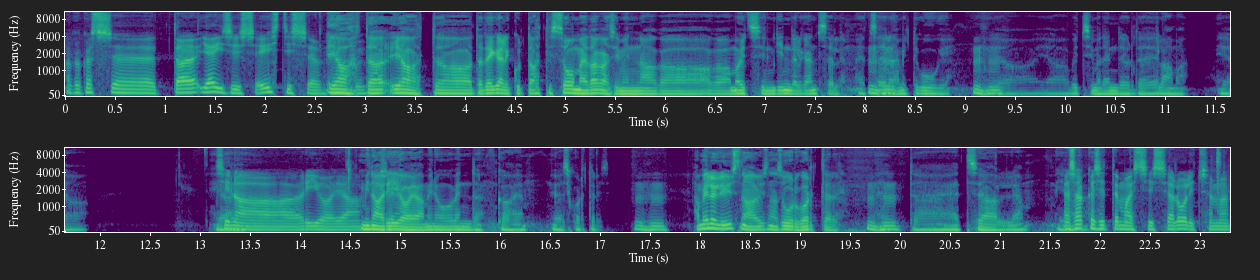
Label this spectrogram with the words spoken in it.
aga kas äh, ta jäi siis Eestisse? jah, ta, ja ta, ta tegelikult tahtis Soome tagasi minna, aga, aga ma ütlesin kindel cancel, et see mm -hmm. ei Mhm. lähe mitte kuhugi mm. -hmm. ja, ja võtsime ta enda juurde elama ja, ja. sina, Riio ja? mina, Riio ja minu vend ka jah, ühes korteris. mm. -hmm. aga meil oli üsna, üsna suur korter Mm -hmm. et, et seal jah. ja sa hakkasid temast siis seal hoolitsema?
